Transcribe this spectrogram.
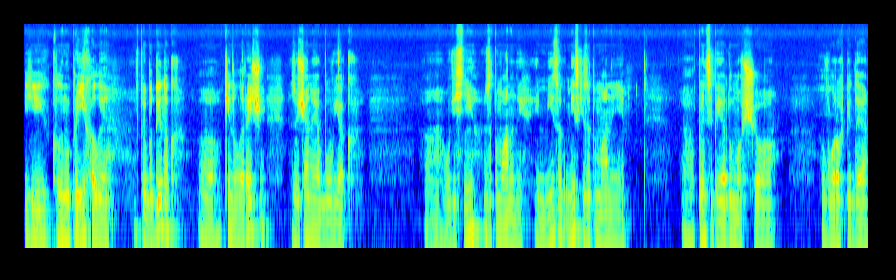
І коли ми приїхали в той будинок, е, кинули речі, звичайно, я був як е, у вісні затуманений, і мізки затуманені. Е, В принципі, я думав, що ворог піде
